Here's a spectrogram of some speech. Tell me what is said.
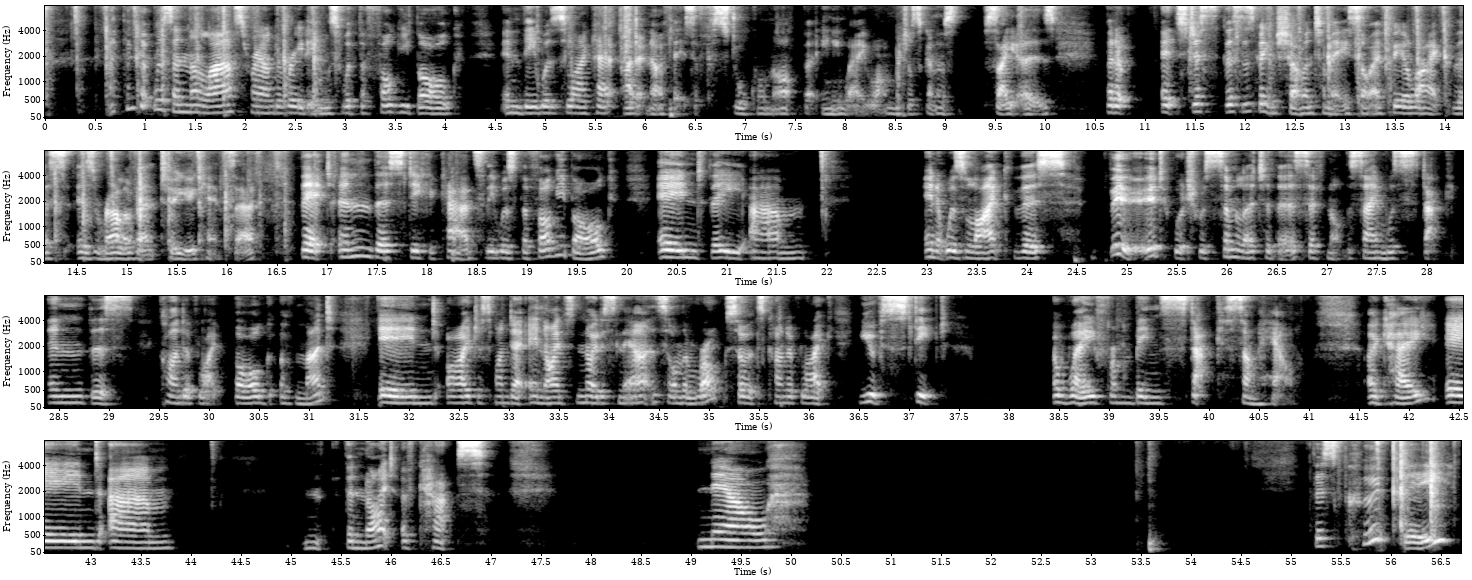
I think it was in the last round of readings with the foggy bog, and there was like a, I don't know if that's a stalk or not, but anyway, well, I'm just going to say is. But it it's just, this has been shown to me, so I feel like this is relevant to you, Cancer, that in this deck of cards, there was the Foggy Bog and the, um, and it was like this bird, which was similar to this, if not the same, was stuck in this kind of like bog of mud. And I just wonder, and I notice now it's on the rock, so it's kind of like you've stepped away from being stuck somehow okay and um the knight of cups. Now this could be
